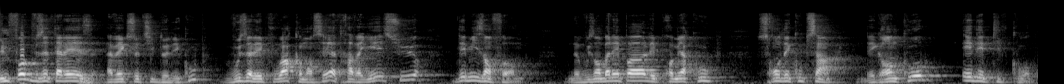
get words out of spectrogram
Une fois que vous êtes à l'aise avec ce type de découpe, vous allez pouvoir commencer à travailler sur des mises en forme. Ne vous emballez pas, les premières coupes seront des coupes simples, des grandes courbes et des petites courbes.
